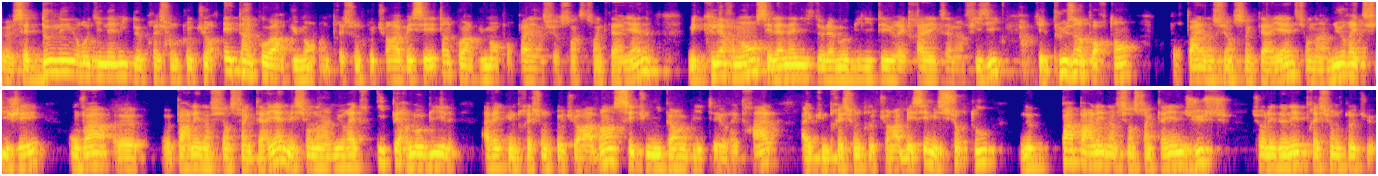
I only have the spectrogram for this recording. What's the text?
Euh, cette donnée urodynamique de pression de clôture est un co-argument, une pression de clôture abaissée est un co-argument pour parler d'insuffisance sphinctérienne, mais clairement, c'est l'analyse de la mobilité urétrale à l'examen physique qui est le plus important pour parler d'insuffisance sphinctérienne. Si on a un urètre figé, on va euh, parler d'insuffisance sphinctérienne, mais si on a un urètre hypermobile avec une pression de clôture à 20, c'est une hypermobilité urétrale avec une pression de clôture abaissée, mais surtout ne pas parler d'insuffisance sphinctérienne juste sur les données de pression de clôture.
